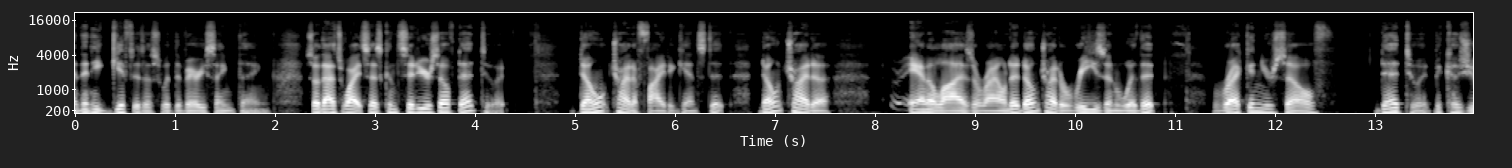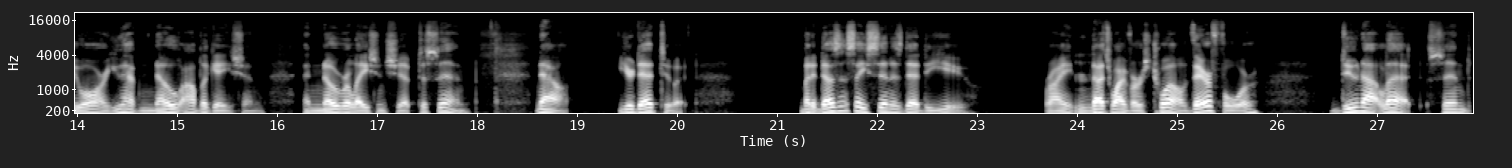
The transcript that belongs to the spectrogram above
And then he gifted us with the very same thing. So that's why it says, consider yourself dead to it. Don't try to fight against it. Don't try to analyze around it. Don't try to reason with it. Reckon yourself dead to it because you are. You have no obligation and no relationship to sin. Now, you're dead to it. But it doesn't say sin is dead to you, right? Mhm. That's why verse 12, therefore, do not let sin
